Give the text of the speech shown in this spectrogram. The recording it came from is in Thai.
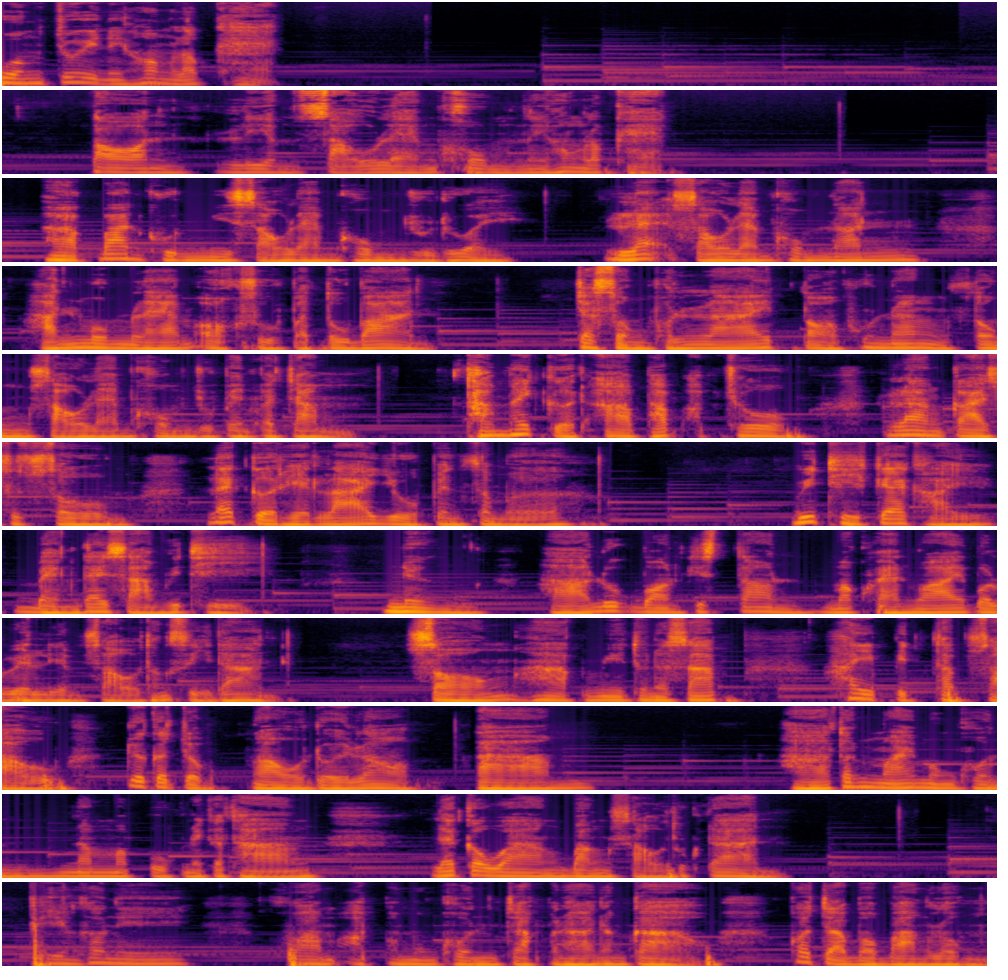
ห่วงจุ้ยในห้องรับแขก ตอนเหลี่ยมเสาแหลมคมในห้องรับแขก หากบ้านคุณมีเสาแหลมคมอยู่ด้วย และเสาแหลมคมนั้น หันมุมแหลมออกสู่ประตูบ้าน จะส่งผลร้ายต่อผู้นั่งตรงเสาแหลมคมอยู่เป็นประจำทำให้เกิดอาภัพอับโชค ร่างกายสุดโทมและเกิดเหตุร้ายอยู่เป็นเสมอ วิธีแก้ไขแบ่งได้ 3 วิธี 1. หาลูกบอลคริสตัลมาแขวนไว้บริเวณเหลี่ยมเสาทั้ง 4 ด้าน 2. หากมีทุนทรัพย์ ให้ปิดทับเสาด้วยกระจกเงาโดยรอบ 3. หาต้นไม้มงคลนำมาปลูกในกระถาง และก็วางบังเสาทุกด้าน เพียงเท่านี้ ความอับมงคลจากปัญหาดังกล่าวก็จะเบาบางลง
